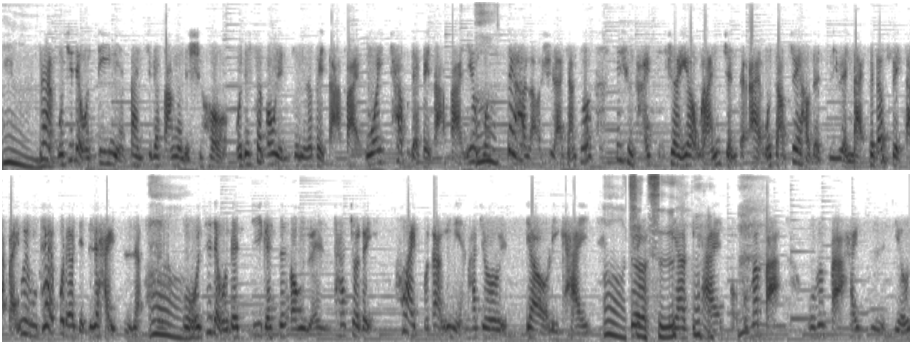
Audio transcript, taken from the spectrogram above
嗯，那我记得我第一年办这个方案的时候，我的社工员真的都被打败，我也差不多也被打败，因为我最好老师来想说，这群孩子需要要完整的爱，我找最好的资源来，可都是被打败，因为我太不了解这些孩子了。嗯。我我记得我的第一个社工员，他做的快不到一年，他就要离开，哦，请辞，要离开。我们把我们把孩子留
